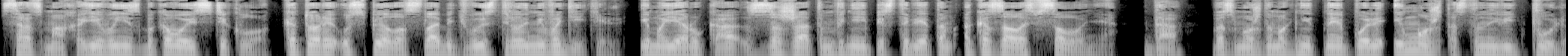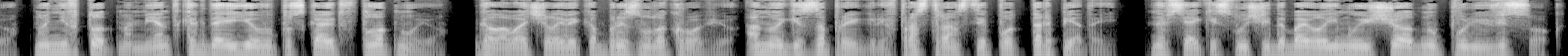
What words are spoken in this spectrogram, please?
С размаха я вынес боковое стекло, которое успел ослабить выстрелами водитель, и моя рука с зажатым в ней пистолетом оказалась в салоне. Да, возможно, магнитное поле и может остановить пулю, но не в тот момент, когда ее выпускают вплотную. Голова человека брызнула кровью, а ноги запрыгали в пространстве под торпедой. На всякий случай добавил ему еще одну пулю в висок.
